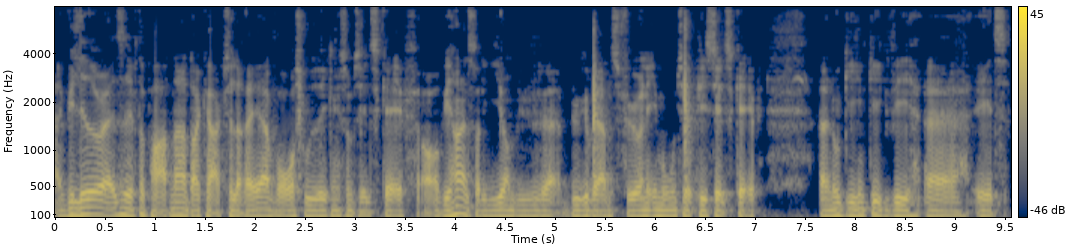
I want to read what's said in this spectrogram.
Nei, vi leder jo alltid etter partnere der kan akselerere vår utvikling som selskap. Og vi har en strategi om vi vil bygge verdens førende immunterapiselskap. Nu gik vi øh, et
